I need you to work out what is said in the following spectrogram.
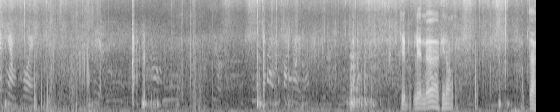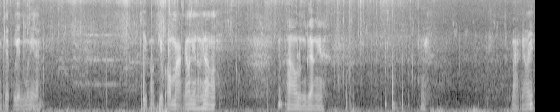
ฮ็ดหยังพลอยเบียดไปนะปันใดเนะเก็บเล่นเด้อพี่น้องรับจ้างเก็บเล่นมื้อนี้นะเก็บเอาเก็บเอาหมากแนวนี้เนาะพี่น้องเอาเหลืองเนี่ยนี่หมากแนวนี้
